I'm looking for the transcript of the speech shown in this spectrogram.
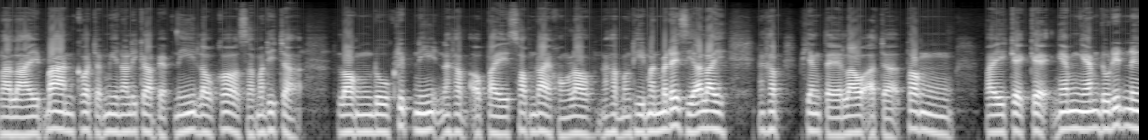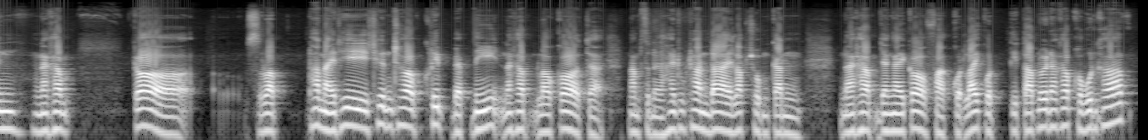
หลายๆ บ้านก็จะมีนาฬิกาแบบนี้ เราก็สามารถที่จะ ลองดูคลิปนี้นะครับเอาไปซ่อมได้ของเรานะครับ บางทีมันไม่ได้เสียอะไรนะครับ เพียงแต่เราอาจจะต้องไปแกะๆแง้มๆดูนิดนึงนะครับ ก็สำหรับท่านไหนที่ชื่นชอบคลิปแบบนี้นะครับ เราก็จะนำเสนอให้ทุกท่านได้รับชมกันนะครับ ยังไงก็ฝากกดไลค์กดติดตามด้วยนะครับ ขอบคุณครับ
